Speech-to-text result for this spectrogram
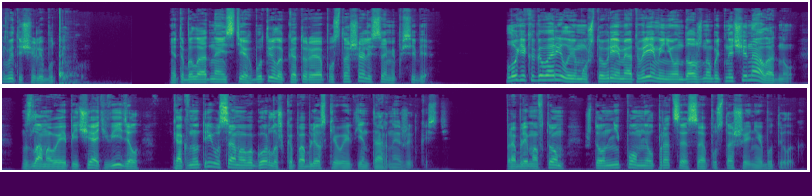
вытащили бутылку. Это была одна из тех бутылок, которые опустошались сами по себе. Логика говорила ему, что время от времени он, должно быть, начинал одну. Взламывая печать, видел, как внутри у самого горлышка поблескивает янтарная жидкость. Проблема в том, что он не помнил процесса опустошения бутылок.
